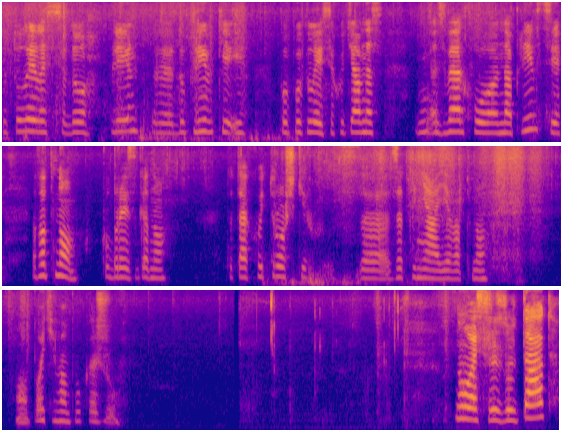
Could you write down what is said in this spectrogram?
дотулилися до плін, е, до плівки і попеклися. Хоча в нас зверху на плівці вапном побризгано, то так хоч трошки затиняє вапно. О, потім вам покажу. Ну, ось результат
